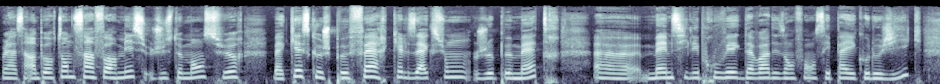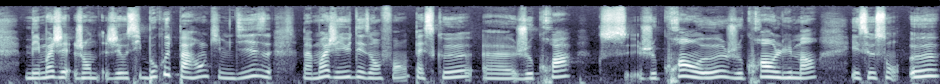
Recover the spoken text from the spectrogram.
Voilà, c'est important de s'informer justement sur bah, qu'est-ce que je peux faire, quelles actions je peux mettre, euh, même s'il est prouvé que d'avoir des enfants c'est pas écologique. Mais moi j'ai aussi beaucoup de parents qui me disent, bah, moi j'ai eu des enfants parce que euh, je crois je crois en eux, je crois en l'humain, et ce sont eux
